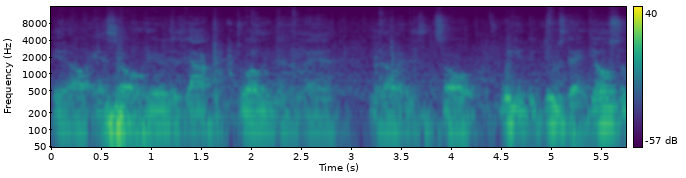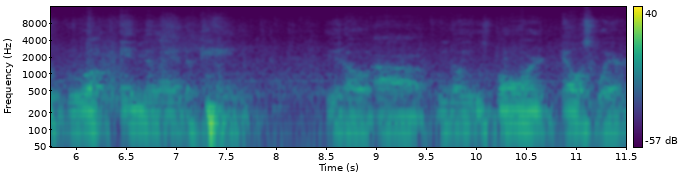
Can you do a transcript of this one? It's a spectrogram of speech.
You know, and so here it is, Yaakov dwelling in the land. You know, and so we can deduce that Joseph grew up in the land of Canaan. You know, uh, we know he was born elsewhere.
